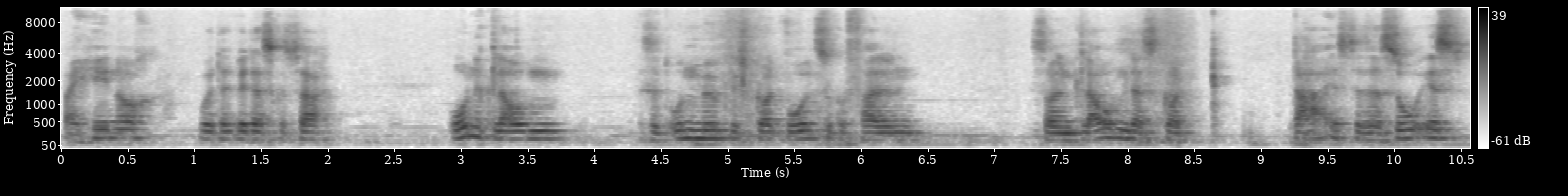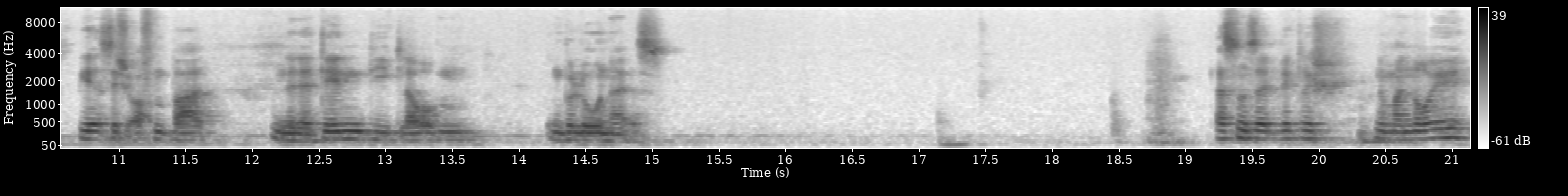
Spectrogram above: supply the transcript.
bei Henoch wurde, wird das gesagt, ohne Glauben ist es unmöglich, Gott wohl zu gefallen. Wir sollen glauben, dass Gott da ist, dass er so ist, wie er sich offenbart und der denen, die glauben, ein Belohner ist. Lass uns halt wirklich nochmal neu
